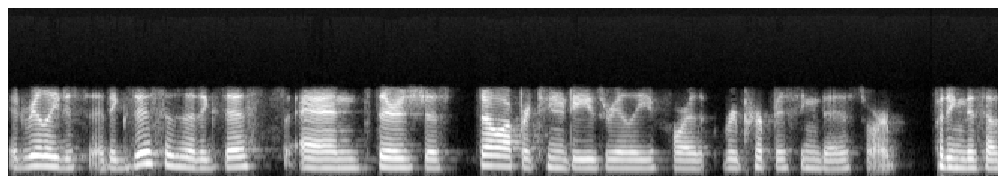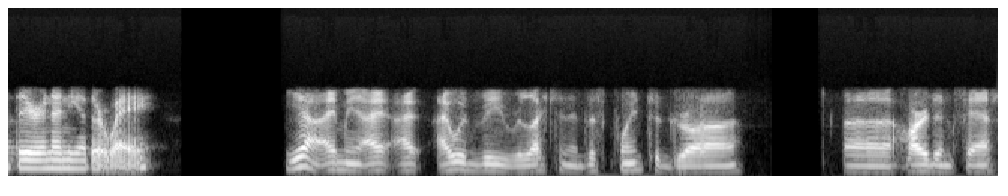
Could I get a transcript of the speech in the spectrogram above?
it really just it exists as it exists and there's just no opportunities really for repurposing this or putting this out there in any other way. Yeah, I mean I, I, I would be reluctant at this point to draw a hard and fast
